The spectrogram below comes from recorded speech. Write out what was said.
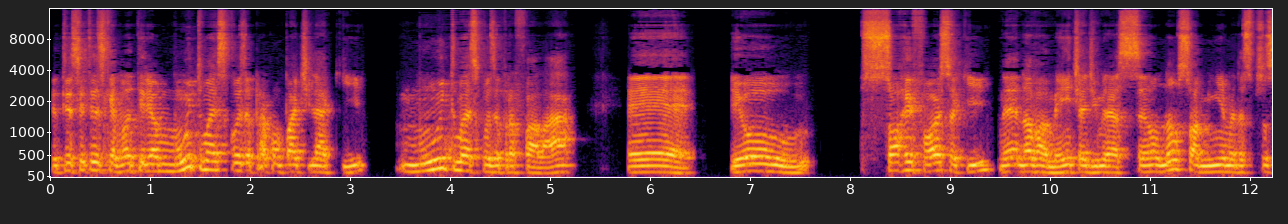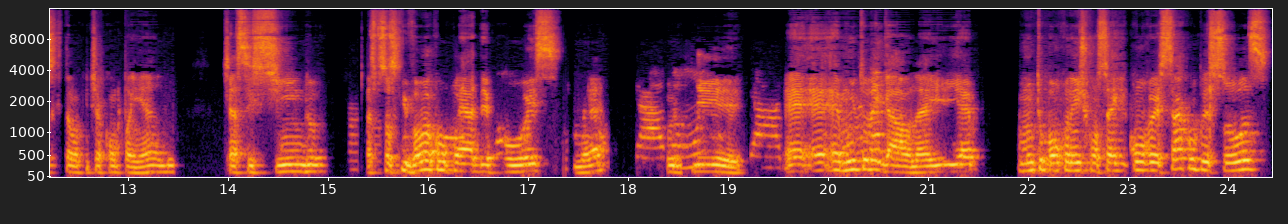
Eu tenho certeza que a Van teria muito mais coisa para compartilhar aqui, muito mais coisa para falar. É, eu só reforço aqui, né, novamente, a admiração, não só minha, mas das pessoas que estão aqui te acompanhando, te assistindo, as pessoas que vão acompanhar depois, né? Porque é, é, é muito legal, né? E é muito bom quando a gente consegue conversar com pessoas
